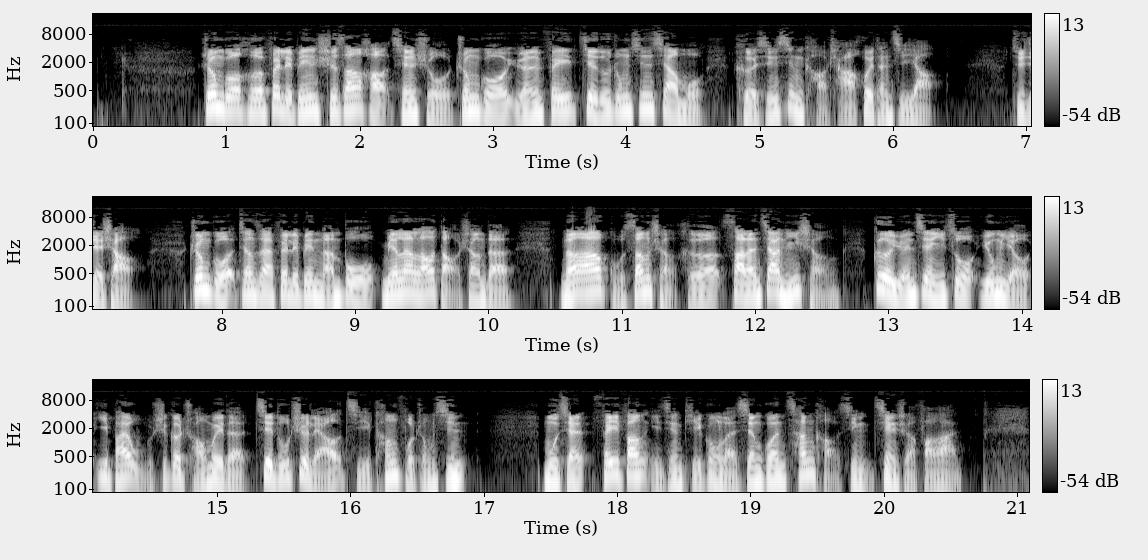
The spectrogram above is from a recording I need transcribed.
中国和菲律宾十三号签署中国援非戒毒中心项目可行性考察会谈纪要。据介绍。中国将在菲律宾南部棉兰老岛上的南阿古桑省和萨兰加尼省各援建一座拥有一百五十个床位的戒毒治疗及康复中心。目前，菲方已经提供了相关参考性建设方案。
